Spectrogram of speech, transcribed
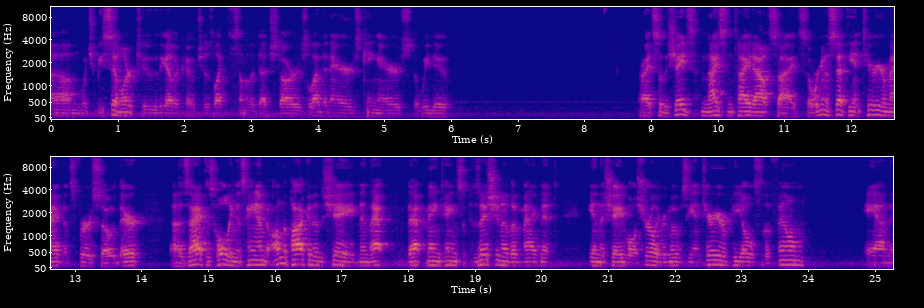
um, which would be similar to the other coaches, like some of the Dutch Stars, London Aires, King Aires that we do. All right, so the shade's nice and tight outside. So we're going to set the interior magnets first. So there, uh, Zach is holding his hand on the pocket of the shade, and then that, that maintains the position of the magnet in the shade while Shirley removes the interior, peels of the film, and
